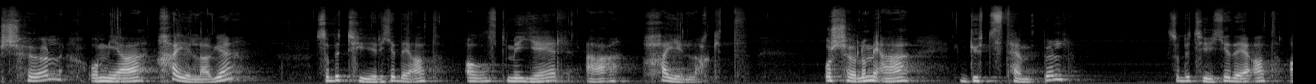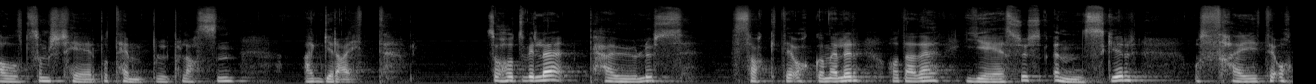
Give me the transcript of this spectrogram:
Sjøl om vi er heilage, så betyr ikke det at alt vi gjør, er heilagt. Og sjøl om vi er Guds tempel, så betyr ikke det at alt som skjer på tempelplassen, er greit. Så hva ville Paulus sagt til oss, eller hva er det Jesus ønsker å si til oss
